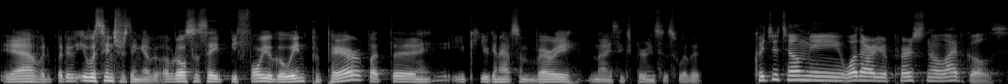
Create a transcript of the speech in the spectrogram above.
Yeah, but, but it, was interesting. I, would also say before you go in, prepare, but uh, you, you can have some very nice experiences with it. Could you tell me what are your personal life goals?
